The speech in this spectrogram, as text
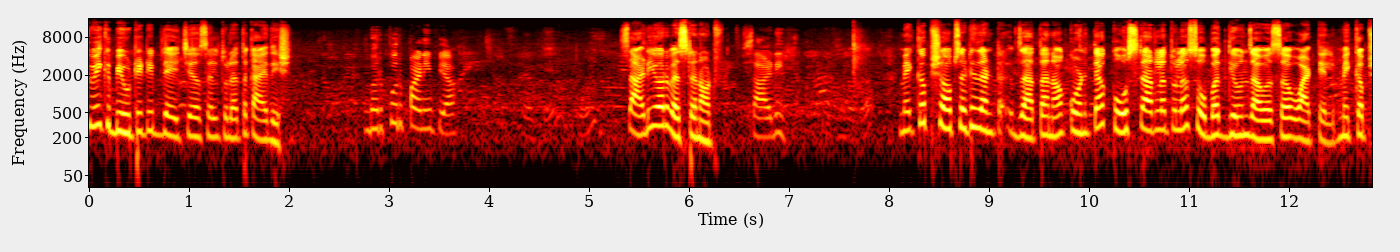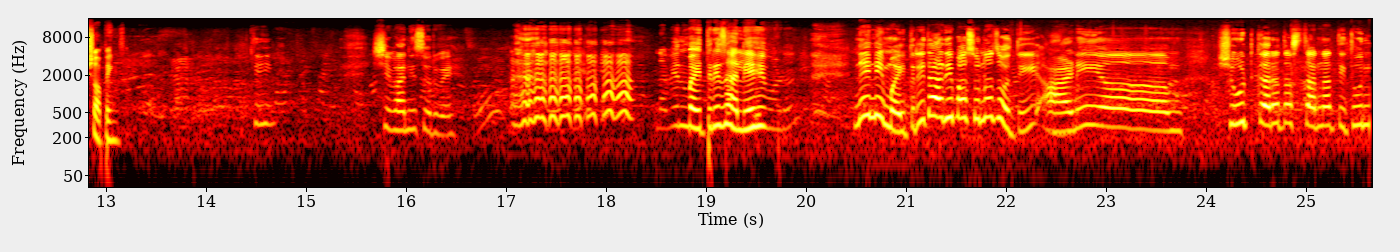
quick beauty tip द्यायची असेल तुला तर काय देशील? भरपूर पाणी प्या. साडी और वेस्टर्न आउटफिट साडी. मेकअप शॉपसाठी जात जाताना कोणत्या को स्टारला तुला सोबत घेऊन जावंसं वाटेल मेकअप शॉपिंग ती शिवानी सुर्वे. नवीन मैत्री झाली आहे म्हणून. नाही नाही मैत्री तर आधीपासूनच होती. आणि शूट करत असताना तिथून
